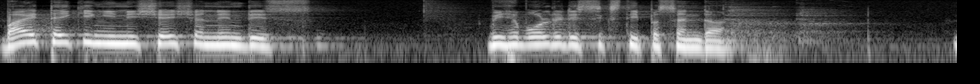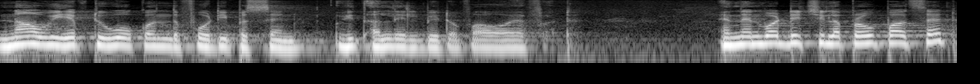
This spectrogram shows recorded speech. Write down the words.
by taking initiation in this, we have already 60% done. Now we have to work on the 40% with a little bit of our effort. And then what did Srila Prabhupada said?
